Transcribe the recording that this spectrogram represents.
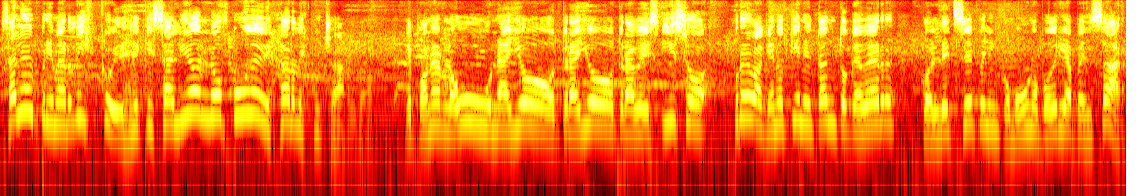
Salió el primer disco y desde que salió no pude dejar de escucharlo. De ponerlo una y otra y otra vez. Y eso prueba que no tiene tanto que ver con Led Zeppelin como uno podría pensar.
